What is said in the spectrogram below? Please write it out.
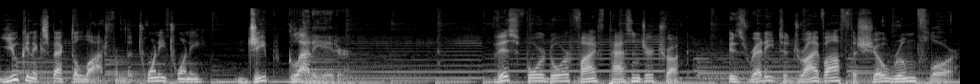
you can expect a lot from the 2020 Jeep Gladiator. This four-door, five-passenger truck is ready to drive off the showroom floor.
